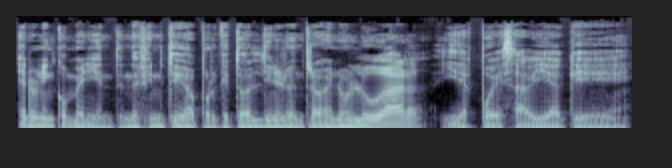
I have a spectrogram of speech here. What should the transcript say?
era un inconveniente, en definitiva, porque todo el dinero entraba en un lugar y después había que,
